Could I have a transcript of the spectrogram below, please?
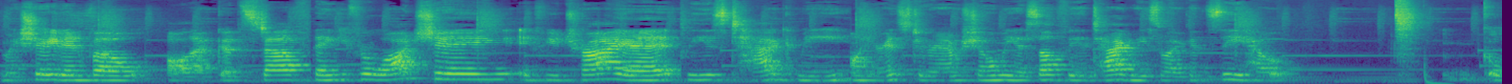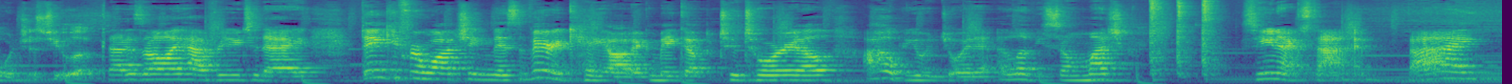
my shade info, all that good stuff. Thank you for watching. If you try it, please tag me on your Instagram, show me a selfie and tag me so I can see how gorgeous you look. That is all I have for you today. Thank you for watching this very chaotic makeup tutorial. I hope you enjoyed it. I love you so much. See you next time. Bye.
